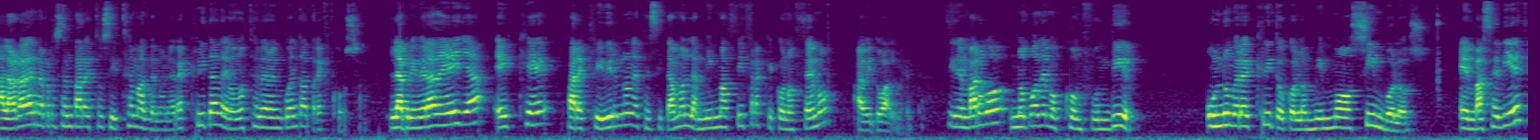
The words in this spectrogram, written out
A la hora de representar estos sistemas de manera escrita debemos tener en cuenta tres cosas. La primera de ellas es que para escribirlo necesitamos las mismas cifras que conocemos habitualmente. Sin embargo, no podemos confundir un número escrito con los mismos símbolos en base 10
